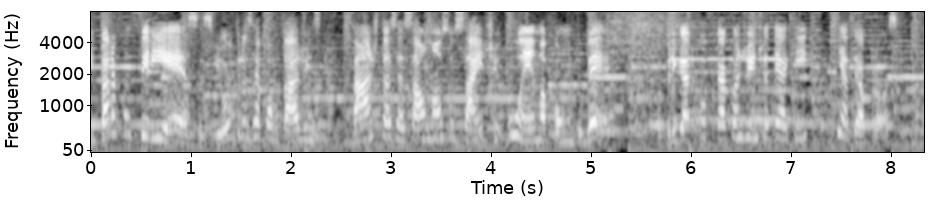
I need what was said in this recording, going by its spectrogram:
e para conferir essas e outras reportagens, basta acessar o nosso site uema.br. Obrigado por ficar com a gente até aqui e até a próxima.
